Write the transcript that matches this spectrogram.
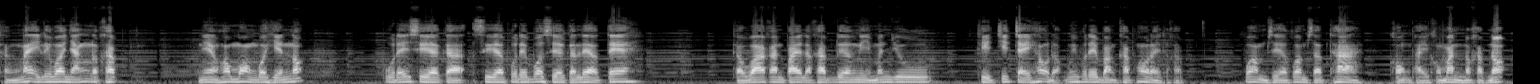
ข้างในหรือว่ายังหรอกครับเนี่ยเฮามองบ่เห็นเนาะผู้ใดเสือกะเสือผู้ใดบ่เสือกันแล้วแต่ก็ว่ากันไปล่ะครับ เรื่องนี้มันอยู่ที่จิตใจเฮาดอกมีผู้ใดบังคับเฮาได้ดอกครับ ความเสือความศรัทธาของไผของมันเนาะครับเนาะ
